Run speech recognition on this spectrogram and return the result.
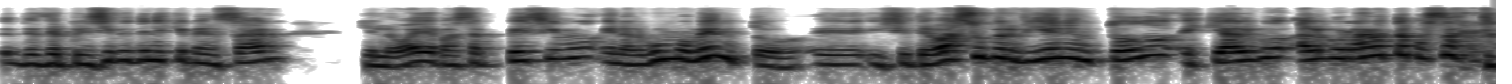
desde el principio tienes que pensar que lo vaya a pasar pésimo en algún momento. Eh, y si te va súper bien en todo, es que algo, algo raro está pasando.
